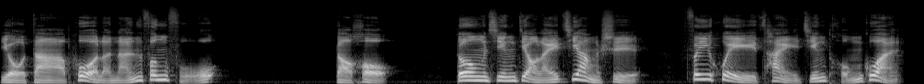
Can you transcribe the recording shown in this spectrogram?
又打破了南丰府。到后，东京调来将士，非会蔡京、童贯，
